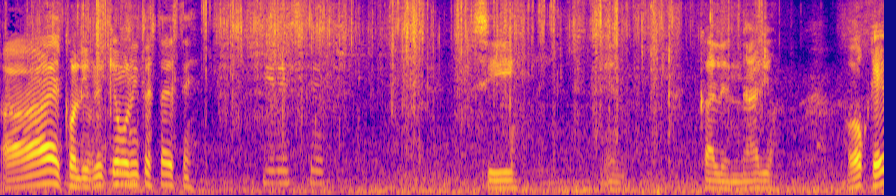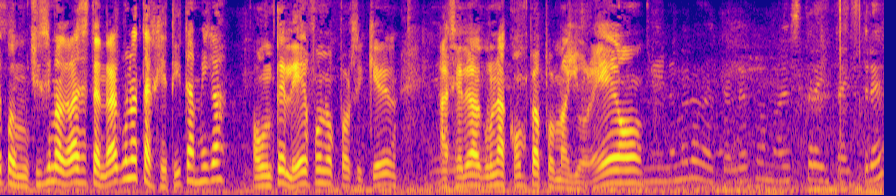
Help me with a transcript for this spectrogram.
Ah, el colibrí, qué bonito está este. Mire este. Sí, en calendario. Ok, pues muchísimas gracias. ¿Tendrá alguna tarjetita, amiga? O un teléfono por si quieren hacerle alguna compra por mayoreo. Mi número de teléfono es 33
